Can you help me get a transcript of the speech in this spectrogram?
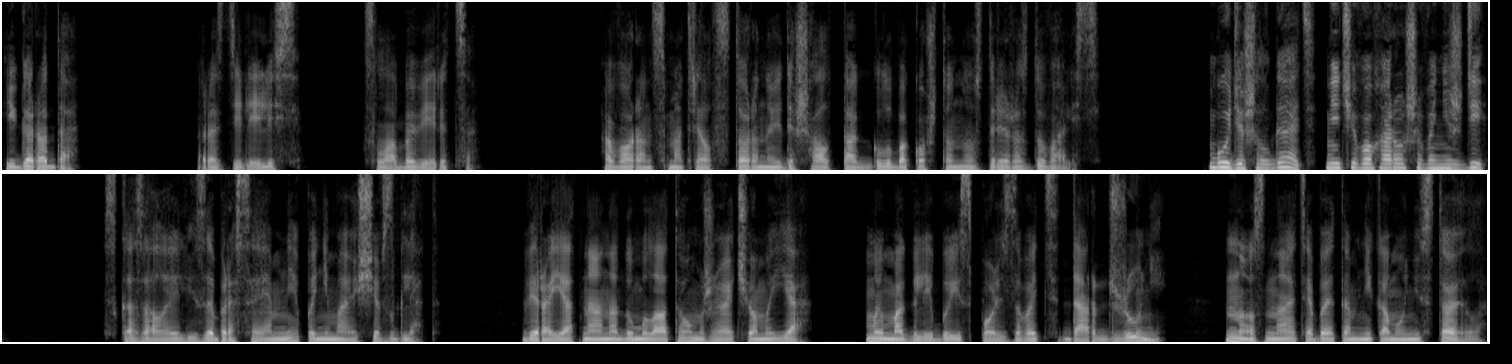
и города». «Разделились? Слабо верится». Ворон смотрел в сторону и дышал так глубоко, что ноздри раздувались. «Будешь лгать, ничего хорошего не жди», — сказала Элиза, бросая мне понимающий взгляд. Вероятно, она думала о том же, о чем и я, мы могли бы использовать дар Джуни, но знать об этом никому не стоило.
